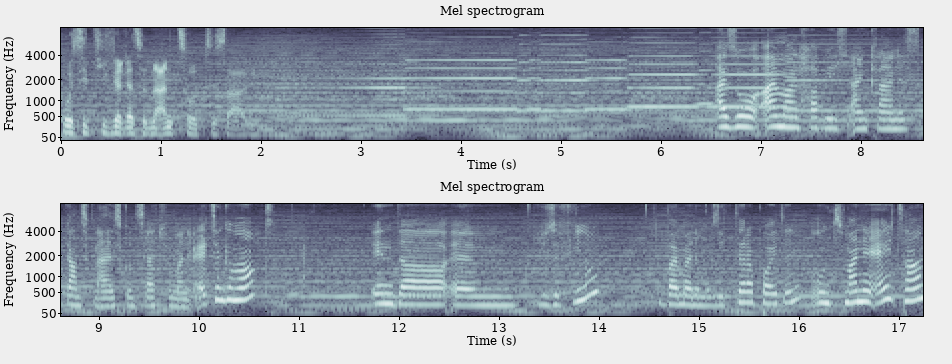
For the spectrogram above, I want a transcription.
Positive Resonanz sozusagen. Also einmal habe ich ein kleines, ganz kleines Konzert für meine Eltern gemacht in der ähm, Josefino bei meiner Musiktherapeutin. Und meine Eltern,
